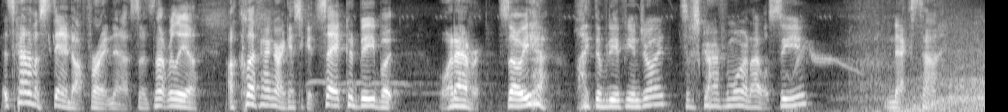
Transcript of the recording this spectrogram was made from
it's kind of a standoff right now. So it's not really a, a cliffhanger, I guess you could say it could be, but whatever. So yeah, like the video if you enjoyed, subscribe for more, and I will see you next time.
